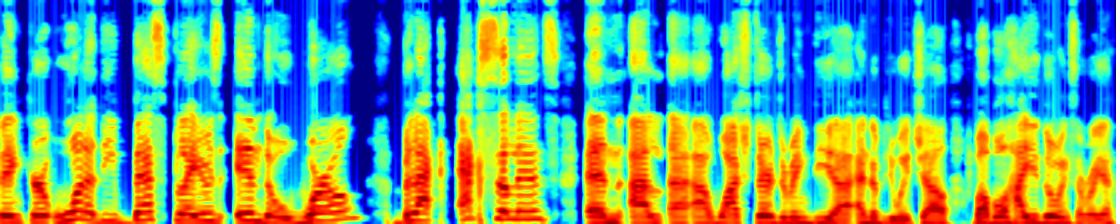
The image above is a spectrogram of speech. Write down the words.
Tinker, one of the best players in the world, black excellence, and I uh, I watched her during the uh, NWHL bubble. How you doing, Saroya?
